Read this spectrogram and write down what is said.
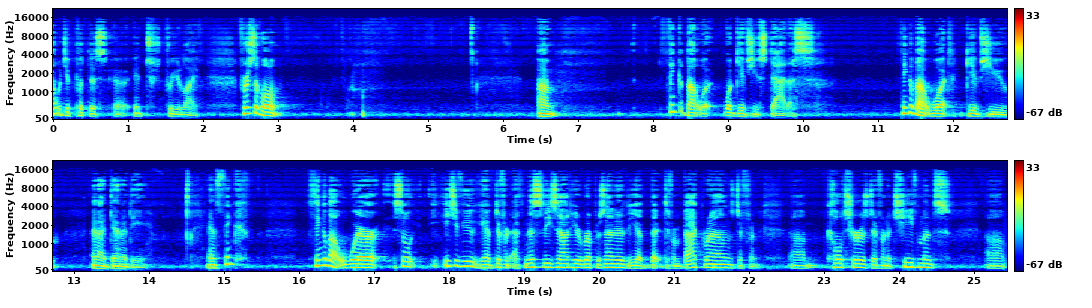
how would you put this uh, for your life? First of all, Um, think about what, what gives you status. Think about what gives you an identity. And think, think about where, so each of you, you have different ethnicities out here represented, you have different backgrounds, different um, cultures, different achievements, um,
